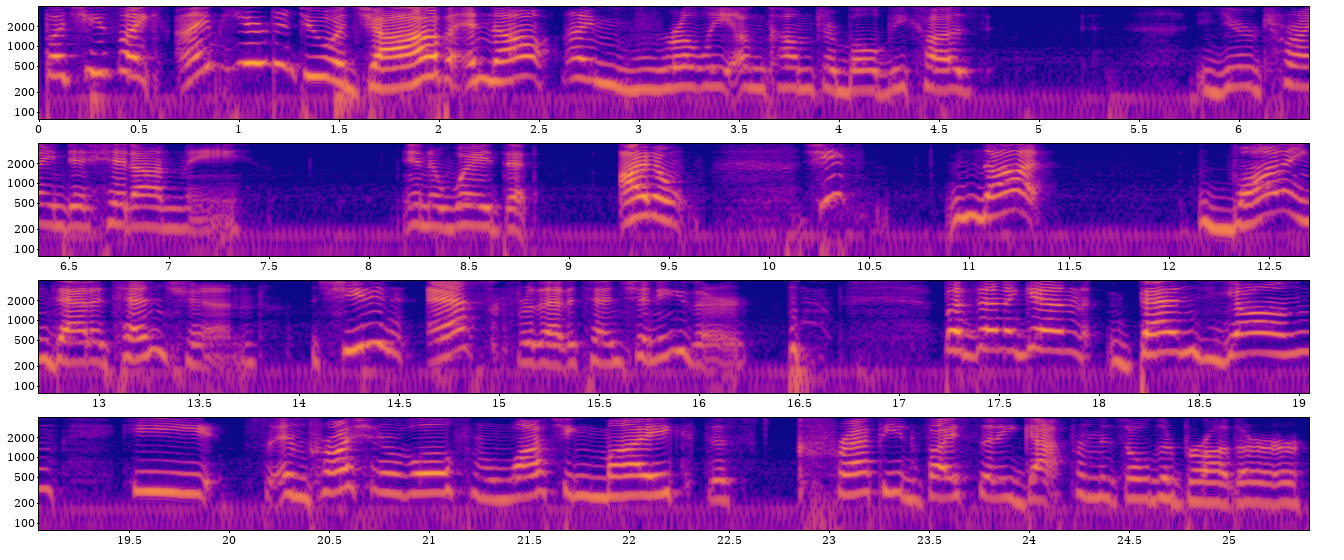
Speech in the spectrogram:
but she's like, I'm here to do a job and now I'm really uncomfortable because you're trying to hit on me in a way that I don't she's not wanting that attention. She didn't ask for that attention either. But then again, Ben's young. He's impressionable from watching Mike, this crappy advice that he got from his older brother.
